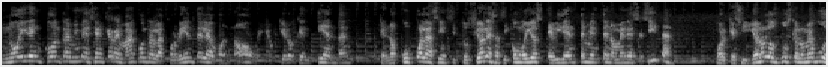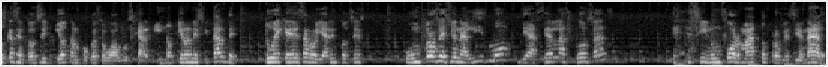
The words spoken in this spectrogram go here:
no ir en contra. A mí me decían que remaba contra la corriente. Le hago, no, güey, yo quiero que entiendan que no ocupo las instituciones, así como ellos evidentemente no me necesitan. Porque si yo no los busco, no me buscas, entonces yo tampoco te voy a buscar y no quiero necesitarte. Tuve que desarrollar entonces un profesionalismo de hacer las cosas sin un formato profesional.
